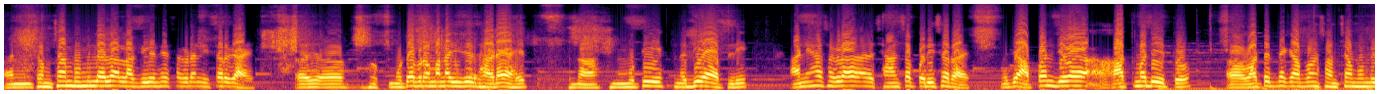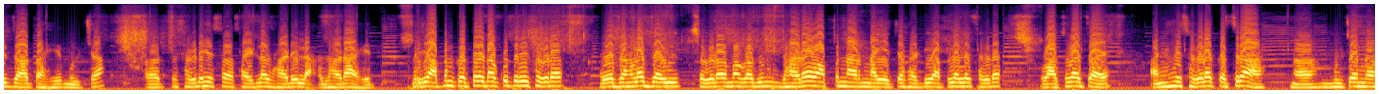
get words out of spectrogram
आणि स्मशानभूमीला लागलेलं हे सगळं निसर्ग आहे. मोठ्या प्रमाणात इथे झाडे आहेत. मोठी नदी आहे आपली. आणि हा सगळा छानसा परिसर आहे. म्हणजे आपण जेव्हा आतमध्ये येतो वाटत नाही की आपण स्मशानभूमीत जात आहे मुलच्या. तर सगळे हे साईडला झाडे ला- झाडं आहेत. म्हणजे आपण कचरा टाकू तर हे सगळं या जंगलात जाईल. सगळं मग अजून झाडं वापरणार नाही याच्यासाठी आपल्याला सगळं वाचवायचं आहे. आणि हे सगळा कचरा मुलच्या न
